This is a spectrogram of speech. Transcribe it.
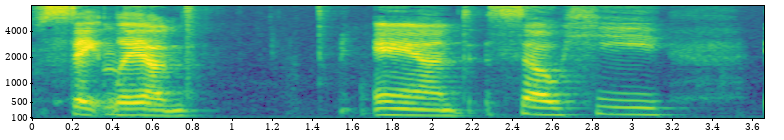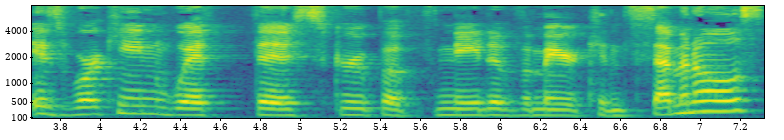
state land. And so he is working with this group of native american seminoles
